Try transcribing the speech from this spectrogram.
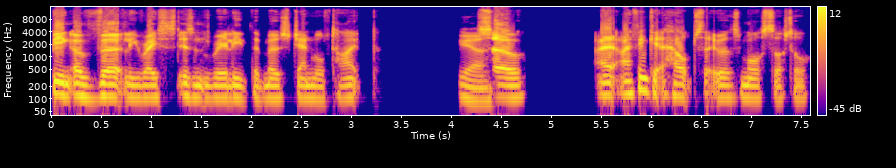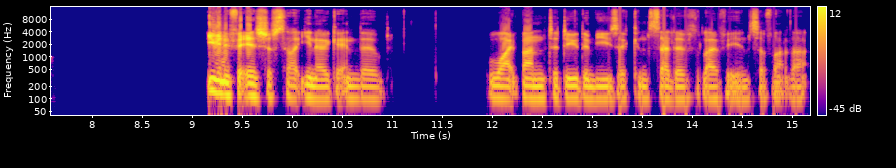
being overtly racist isn't really the most general type Yeah. so I, I think it helps that it was more subtle even if it is just like you know getting the white band to do the music instead of levee and stuff like that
